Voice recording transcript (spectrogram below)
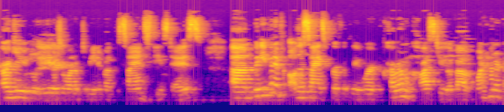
arguably there's a lot of debate about the science these days. Um, but even if all the science perfectly worked, carbon will cost you about $100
